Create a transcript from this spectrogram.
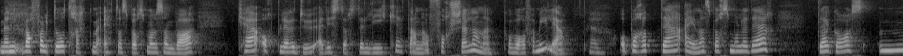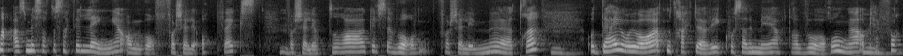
Men i hvert fall da trakk vi et av spørsmålene som var Hva opplever du er de største likhetene og forskjellene på våre familier? Ja. Og bare det ene spørsmålet der, det ga oss Altså, vi satt og snakket lenge om vår forskjellige oppvekst, forskjellig oppdragelse, våre forskjellige mødre. Og det gjorde jo òg at vi trakk det over i hvordan er det vi oppdrar våre unger, og hvorfor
